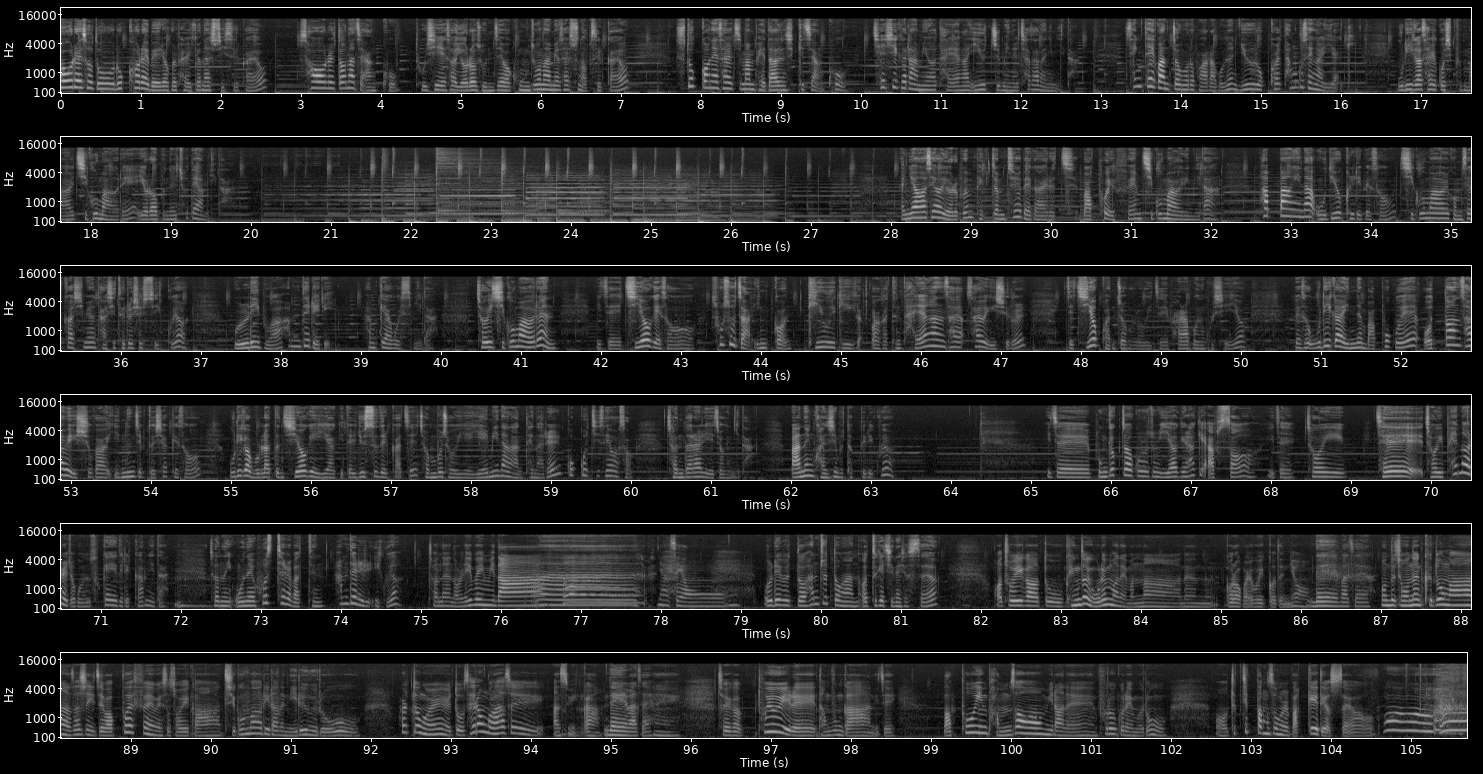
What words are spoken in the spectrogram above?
서울에서도 local의 매력을 발견할 수 있을까요? 서울을 떠나지 않고 도시에서 여러 존재와 공존하며 살 순 없을까요? 수도권에 살지만 배달은 시키지 않고 채식을 하며 다양한 이웃 주민을 찾아다닙니다. 생태 관점으로 바라보는 new local 탐구 생활 이야기. 우리가 살고 싶은 마을 지구 마을에 여러분을 초대합니다. 안녕하세요 여러분 100.7MHz 마포 FM 지구마을입니다. 팟빵이나 오디오 클립에서 지구마을 검색하시면 다시 들으실 수 있고요. 올리브와 함드리리 함께하고 있습니다. 저희 지구마을은 이제 지역에서 소수자, 인권, 기후위기와 같은 다양한 사, 사회 이슈를 이제 지역 관점으로 이제 바라보는 곳이에요. 그래서 우리가 있는 마포구에 어떤 사회 이슈가 있는지부터 시작해서 우리가 몰랐던 지역의 이야기들, 뉴스들까지 전부 저희의 예민한 안테나를 꼿꼿이 세워서 전달할 예정입니다. 많은 관심 부탁드리고요. 이제 본격적으로 좀 이야기를 하기 앞서 이제 저희 제 저희 패널을 조금 소개해 드릴까 합니다. 음. 저는 오늘 호스트를 맡은 함드릴이고요. 저는 올리브입니다. 아~ 안녕하세요. 올리브 또 한 주 동안 어떻게 지내셨어요? 아, 저희가 또 굉장히 오랜만에 만나는 거라고 알고 있거든요. 네, 맞아요. 어, 근데 저는 그동안 사실 이제 마포 FM에서 저희가 지구마을이라는 이름으로 활동을 또 새로운 걸 하지 않습니까? 네, 맞아요. 네. 저희가 토요일에 당분간 이제 마포인 밤섬이라는 프로그램으로 어, 특집 방송을 맡게 되었어요.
